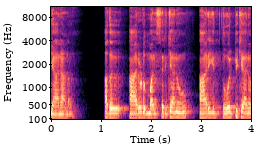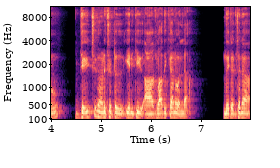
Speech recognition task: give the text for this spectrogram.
ഞാനാണ്. അത് ആരോടും മത്സരിക്കാനോ ആരെയും തോൽപ്പിക്കാനോ ജയിച്ചു കാണിച്ചിട്ട് എനിക്ക് ആഹ്ലാദിക്കാനോ അല്ല നിരഞ്ജന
